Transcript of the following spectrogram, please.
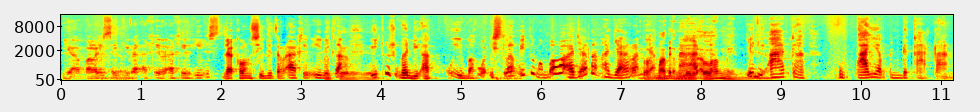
Ya apalagi saya kira akhir-akhir ini sejak konsili terakhir ini kan Betul, ya. itu sudah diakui bahwa Islam itu membawa ajaran-ajaran yang benar. alamin. Jadi ada upaya pendekatan.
